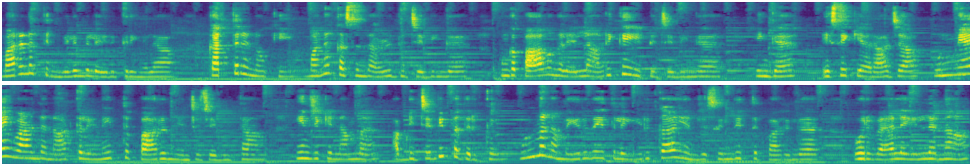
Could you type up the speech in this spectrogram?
மரணத்தின் விளிம்பில் இருக்கிறீங்களா? கர்த்தரை நோக்கி மன கசந்து அழுது ஜெபிங்க. உங்க பாவங்கள் எல்லாம் அறிக்கையிட்டு ஜெபிங்க. இங்க இசைக்கிய ராஜா உண்மையாய் வாழ்ந்த நாட்கள் இணைத்து பாரும் என்று ஜெபித்தான். இன்றைக்கு நம்ம அப்படி ஜெபிப்பதற்கு உண்மை நம்ம இருதயத்துல இருக்கா என்று சிந்தித்து பாருங்க. ஒரு வேலை இல்லைன்னா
